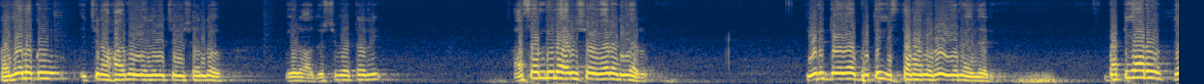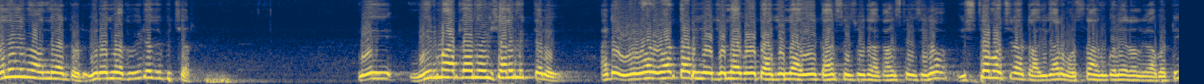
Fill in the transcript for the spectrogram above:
ప్రజలకు ఇచ్చిన హామీలు నెరవేర్చే విషయంలో మీరు ఆ దృష్టి పెట్టాలి అసెంబ్లీలో హరీష్ గారు అడిగారు నిరుద్యోగ భృతి ఇస్తామన్నారు ఏమైందని. భట్టి గారు తెలియదు ఉంది అంటాడు ఈరోజు మాకు వీడియో చూపించారు. మీ మీరు మాట్లాడిన విషయాలు మీకు తెలియదు. అంటే ఎవరు వాడతాడు ఏ జిల్లా పోతే ఆ జిల్లా ఏ కాన్స్టిట్యూన్సీ పోతే ఆ కాన్స్టిట్యూన్సీలో ఇష్టం వచ్చినట్టు అధికారం వస్తా అనుకోలేరు కాబట్టి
